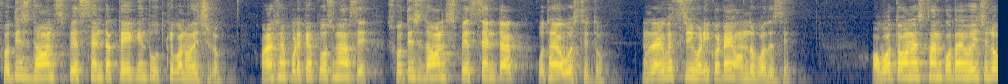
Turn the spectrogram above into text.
সতীশ ধাওয়ান স্পেস সেন্টার থেকে কিন্তু উৎক্ষেপণ হয়েছিল। অনেক সময় পরীক্ষায় প্রশ্ন আসে, সতীশ ধাওয়ান স্পেস সেন্টার কোথায় অবস্থিত? মনে রাখবে শ্রীহরিকোটায়, অন্ধ্রপ্রদেশে। অবতরণের স্থান কোথায় হয়েছিল?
